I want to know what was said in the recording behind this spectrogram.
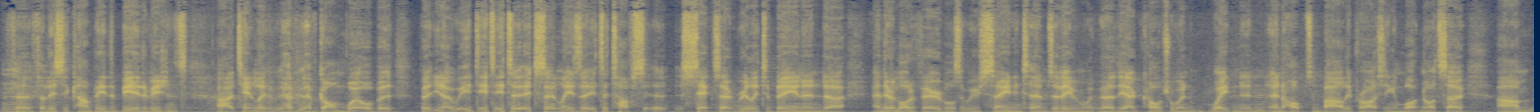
for, for listed company. The beer divisions uh, tend to have, have gone well, but but you know it, it, it's a, it certainly is a, it's a tough se- uh, sector really to be in, and uh, and there are a lot of variables that we've seen in terms of even uh, the agricultural and wheat and, and hops and barley pricing and whatnot. So um,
